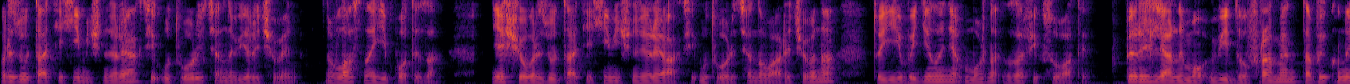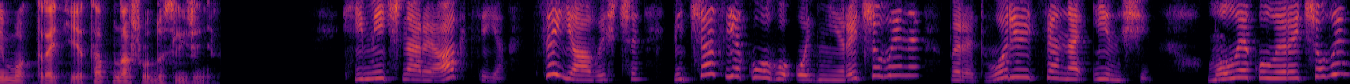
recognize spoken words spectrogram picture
В результаті хімічної реакції утворюються нові речовини. Власна гіпотеза. Якщо в результаті хімічної реакції утворюється нова речовина, то її виділення можна зафіксувати. Переглянемо відеофрагмент та виконаємо третій етап нашого дослідження. Хімічна реакція це явище, під час якого одні речовини перетворюються на інші. Молекули речовин,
